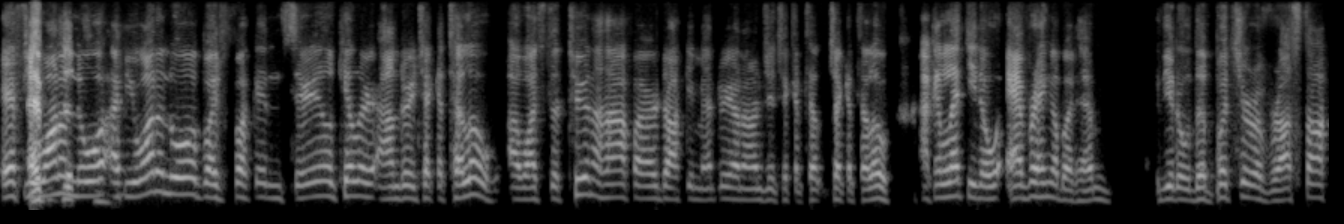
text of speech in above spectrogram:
if you want to know, if you want to know about fucking serial killer Andrew Chikatilo, I watched a two and a half hour documentary on Andrew Chikati- Chikatilo. I can let you know everything about him. You know, the butcher of Rostock.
